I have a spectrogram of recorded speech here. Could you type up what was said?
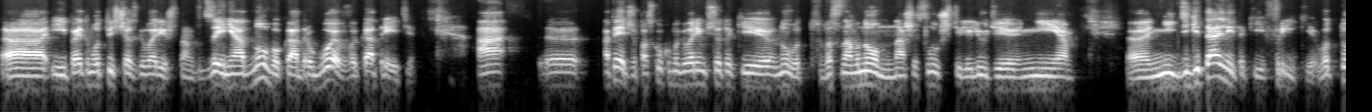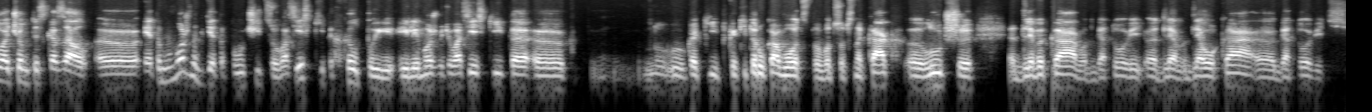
а, и поэтому вот ты сейчас говоришь, там в Дзене одно, в ВК другое, в ВК третье. А э, опять же, поскольку мы говорим все-таки, ну вот в основном наши слушатели люди не Э, не дигитальные такие фрики. Вот то, о чем ты сказал, э, этому можно где-то поучиться? У вас есть какие-то хелпы или, может быть, у вас есть какие-то э, ну, какие-то какие руководства, вот, собственно, как лучше для ВК вот, готовить, для, для ОК готовить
